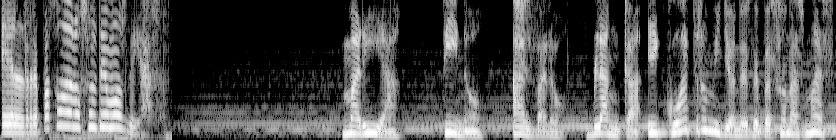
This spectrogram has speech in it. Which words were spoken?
el repaso de los últimos días. María, Tino, Álvaro, Blanca y cuatro millones de personas más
